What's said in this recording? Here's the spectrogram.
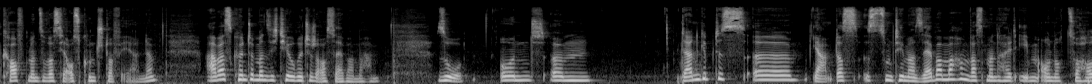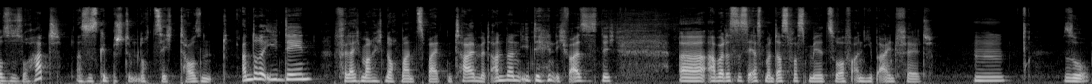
kauft man sowas ja aus Kunststoff eher, ne? Aber es könnte man sich theoretisch auch selber machen. So, und ähm, dann gibt es, äh, ja, das ist zum Thema selber machen, was man halt eben auch noch zu Hause so hat. Also es gibt bestimmt noch zigtausend andere Ideen. Vielleicht mache ich noch mal einen zweiten Teil mit anderen Ideen, ich weiß es nicht. Äh, aber das ist erstmal das, was mir jetzt so auf Anhieb einfällt. Hm, so,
